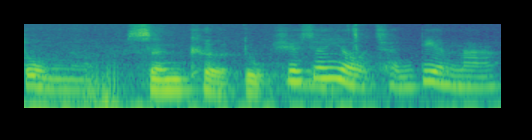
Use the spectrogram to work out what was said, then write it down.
度呢？深刻度，学生有沉淀吗？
